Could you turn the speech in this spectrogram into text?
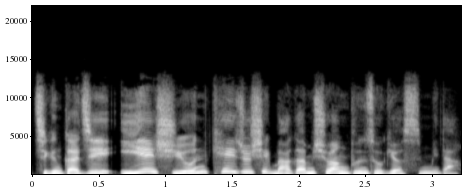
지금까지 이해 쉬운 K주식 마감 시황 분석이었습니다.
